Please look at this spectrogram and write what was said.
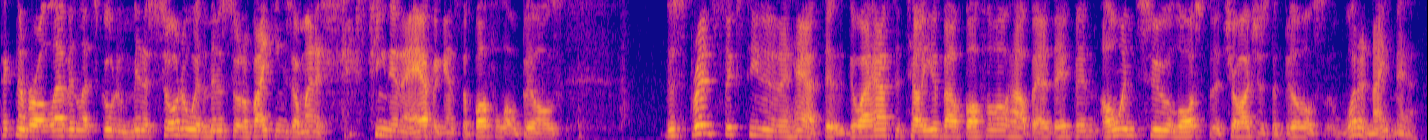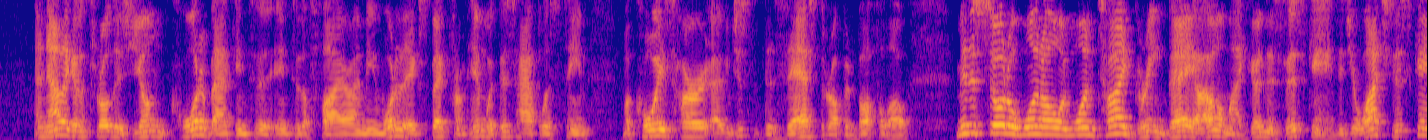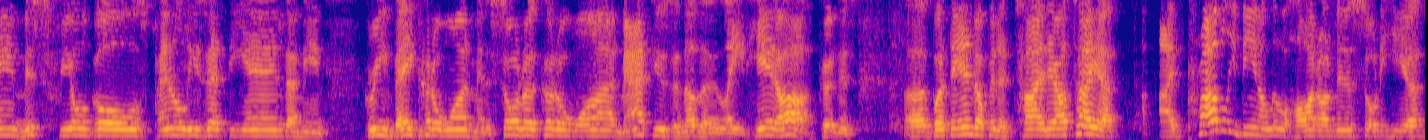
Pick number 11, let's go to Minnesota where the Minnesota Vikings are minus 16 and a half against the Buffalo Bills. The spread's 16 and a half. Do I have to tell you about Buffalo, how bad they've been? 0-2, lost to the Chargers, the Bills. What a nightmare and now they're going to throw this young quarterback into into the fire. I mean, what do they expect from him with this hapless team? McCoy's hurt. I mean, just a disaster up in Buffalo. Minnesota 1-0 and 1 tied Green Bay. Oh my goodness, this game. Did you watch this game? Missed field goals, penalties at the end. I mean, Green Bay could have won, Minnesota could have won. Matthews another late hit. Oh goodness. Uh, but they end up in a tie there. I'll tell you, I'm probably being a little hard on Minnesota here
